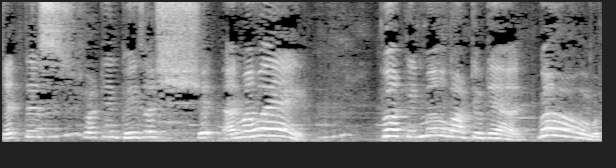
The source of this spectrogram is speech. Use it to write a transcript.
Get this fucking piece of shit out of my way! Fucking move, Octodad! Move!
